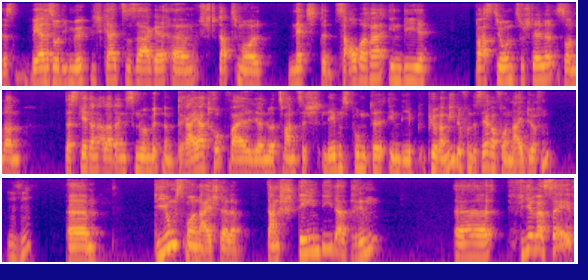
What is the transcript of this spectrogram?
Das wäre so die Möglichkeit zu sagen, ähm, statt mal nicht den Zauberer in die Bastion zu stellen, sondern das geht dann allerdings nur mit einem Dreiertrupp, weil ja nur 20 Lebenspunkte in die Pyramide von der Seraphon nei dürfen. Mhm. Ähm, die Jungs mal nei stelle, dann stehen die da drin. Äh, Vierer Safe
